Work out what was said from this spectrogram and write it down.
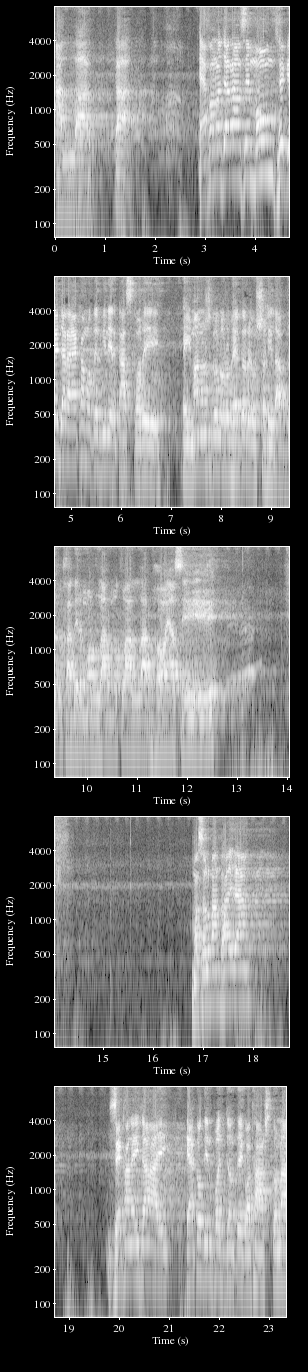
আল্লাহর কার? এখনও যারা আছে, মন থেকে যারা একামতে দিনের কাজ করে, এই মানুষগুলোর ভেতরেও শহীদ আব্দুল কাদের মোল্লার মতো আল্লাহর ভয় আছে। মুসলমান ভাইরা, যেখানেই যায় এতদিন পর্যন্ত কথা আসতো না।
